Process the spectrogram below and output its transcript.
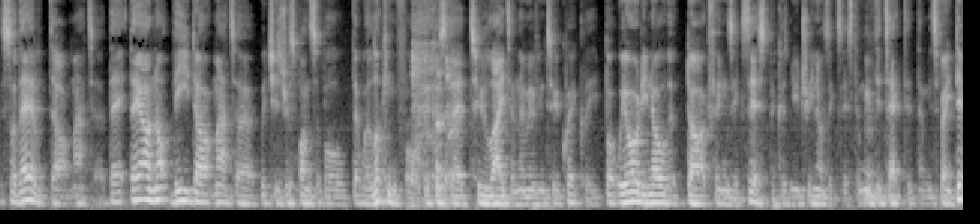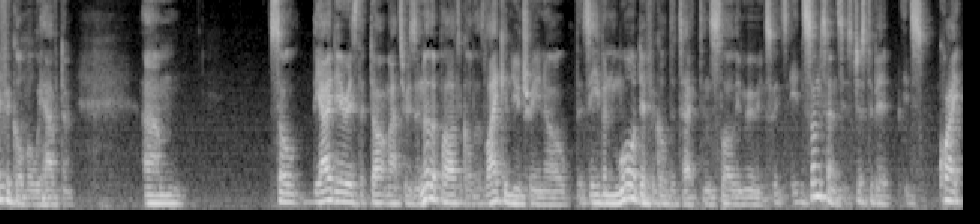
so they're dark matter. They, they are not the dark matter which is responsible that we're looking for because they're too light and they're moving too quickly. But we already know that dark things exist because neutrinos exist and we've detected them. It's very difficult, but we have done. Um, so the idea is that dark matter is another particle that's like a neutrino that's even more difficult to detect and slowly moving. So it's in some sense it's just a bit it's quite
